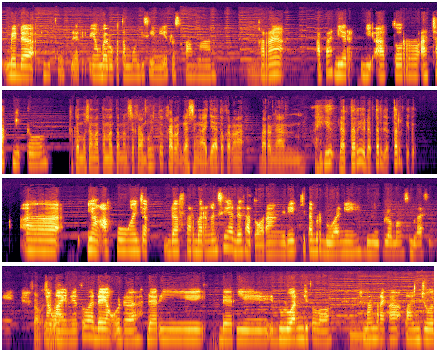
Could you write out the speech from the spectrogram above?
beda gitu dari yang baru ketemu di sini terus kamar. Hmm. Karena apa di diatur acak gitu. ketemu sama teman-teman sekampus itu karena nggak sengaja atau karena barengan "Ayo, yuk daftar yuk daftar daftar gitu. eh yang aku ngajak daftar barengan sih ada satu orang. Jadi kita berdua nih di gelombang sebelah sini. Sama Yang siapa? lainnya tuh ada yang udah dari dari duluan gitu loh. Hmm. Cuman mereka lanjut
